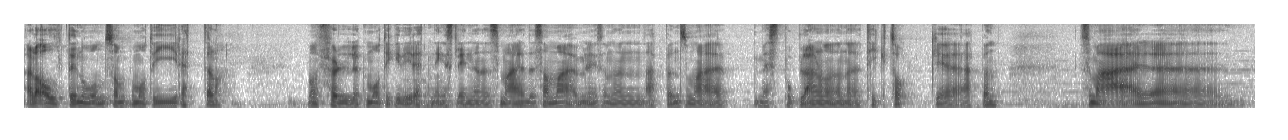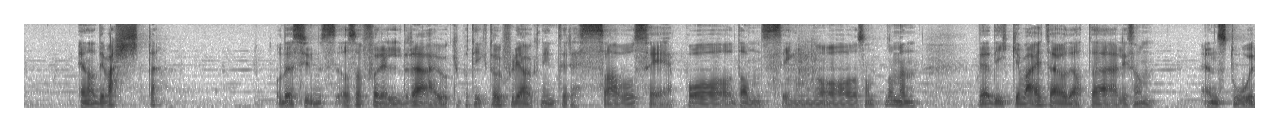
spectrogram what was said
er det alltid noen som på en måte gir etter. da. Man følger på en måte ikke de retningslinjene som er. Det samme er jo med liksom den appen som er mest populær nå, denne TikTok-appen. Som er eh, en av de verste. Og det syns Altså, foreldre er jo ikke på TikTok, for de har jo ikke noe interesse av å se på dansing og sånt noe. Men det de ikke veit, er jo det at det er liksom en stor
